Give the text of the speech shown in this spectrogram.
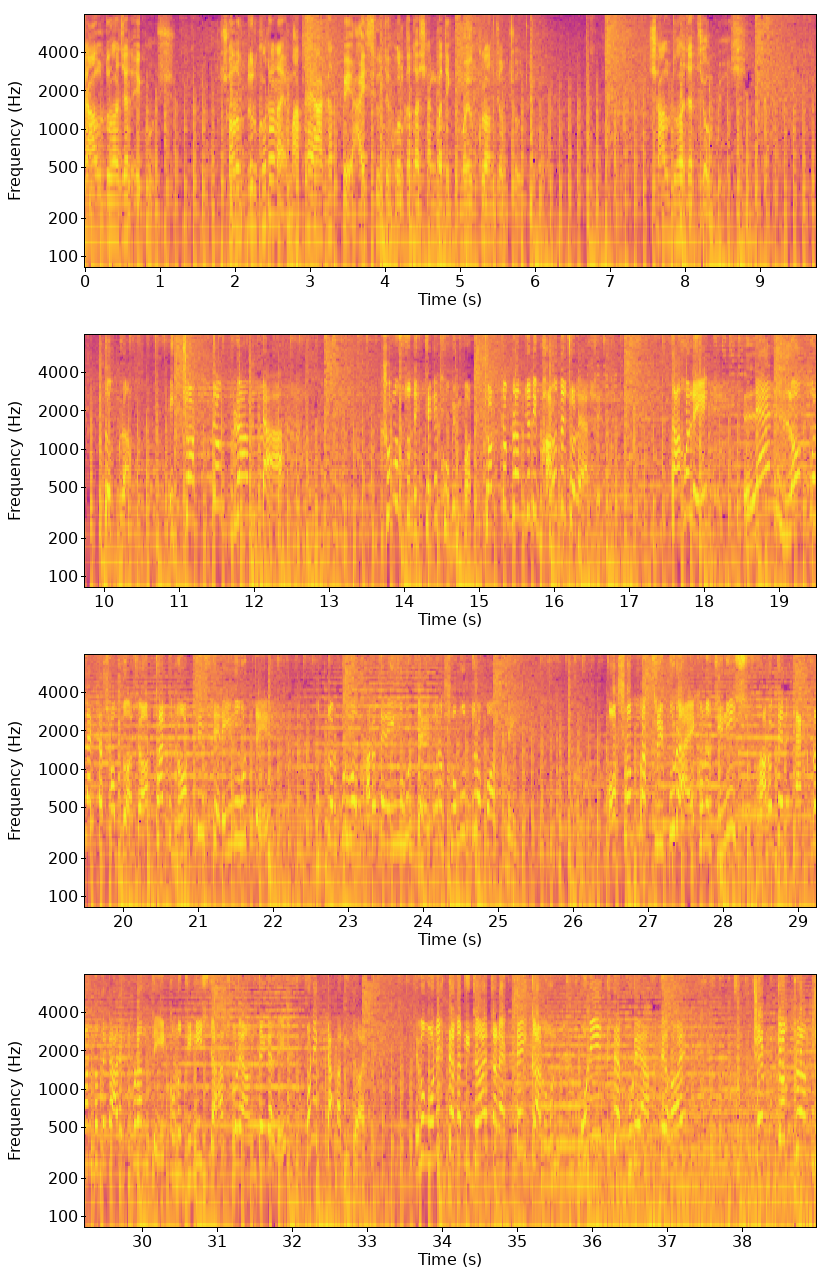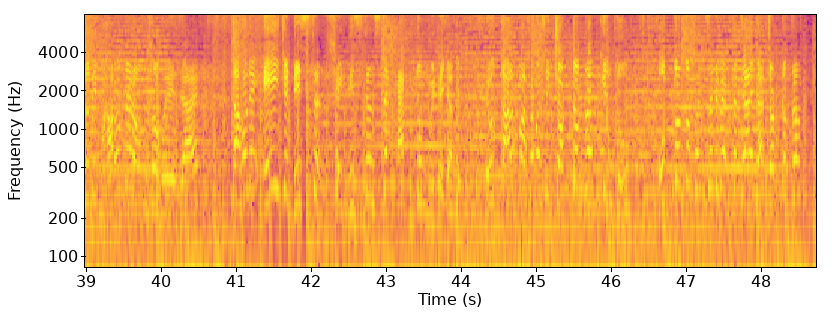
সাল দু সড়ক দুর্ঘটনায় মাথায় আঘাত পেয়ে আইসিইউতে কলকাতা সাংবাদিক ময়ূক রঞ্জন চৌধুরী। সাল দু চট্টগ্রাম। এই চট্টগ্রামটা সমস্ত দিক থেকে খুব ইম্পর্টেন্ট চট্টগ্রাম যদি ভারতে চলে আসে, তাহলে ল্যান্ড লক বলে একটা শব্দ আছে। অর্থাৎ নর্থ ইস্টের এই মুহূর্তে উত্তর পূর্ব ভারতের এই মুহূর্তে কোনো সমুদ্র পথ নেই। অসম বা ত্রিপুরায় কোনো জিনিস ভারতের এক প্রান্ত থেকে আরেক প্রান্তে কোনো জিনিস জাহাজ করে আনতে গেলে অনেক টাকা দিতে হয়। এবং অনেক টাকা দিতে হয় তার একটাই কারণ, অনেকটা ঘুরে আসতে হয়। চট্টগ্রাম যদি ভারতের অংশ হয়ে যায়, তাহলে এই যে ডিস্টেন্স সেই ডিস্টেন্সটা একদম মিটে যাবে। এবং তার পাশাপাশি চট্টগ্রাম কিন্তু অত্যন্ত সেন্সিটিভ একটা জায়গা, চট্টগ্রাম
